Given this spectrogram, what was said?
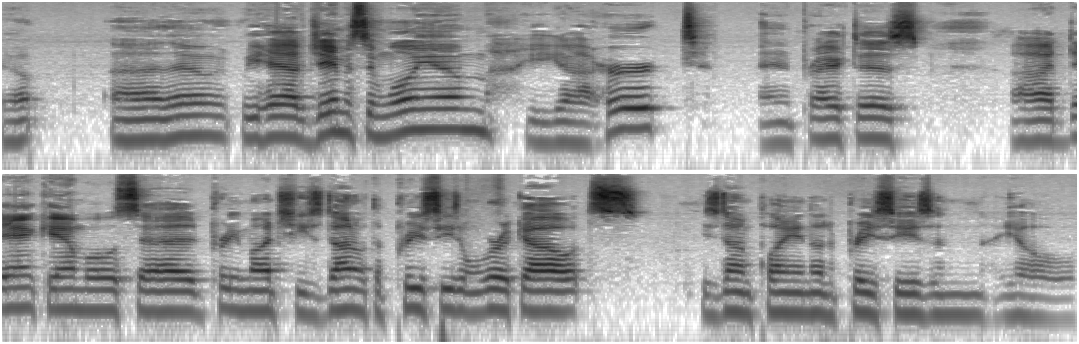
yep. Uh, then we have Jameson William. He got hurt and practice. Uh, Dan Campbell said pretty much he's done with the preseason workouts. He's done playing in the preseason. He'll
